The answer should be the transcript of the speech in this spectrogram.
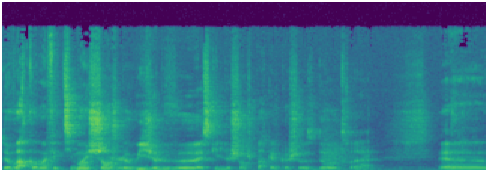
de voir comment effectivement il change le oui, je le veux. Est-ce qu'il le change par quelque chose d'autre Euh,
